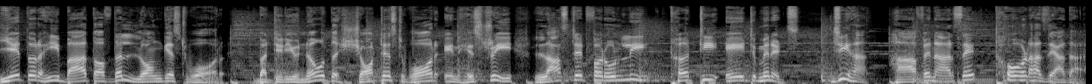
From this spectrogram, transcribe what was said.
ये तो रही बात of the longest war but did you know the shortest war in history lasted for only 38 minutes जी हाँ हाफ़ एन आवर से थोड़ा ज़्यादा.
